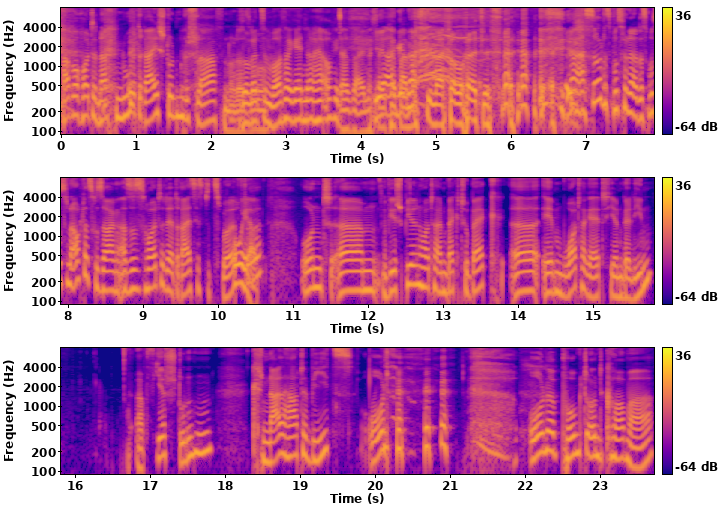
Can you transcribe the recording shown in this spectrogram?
Habe auch heute Nacht nur drei Stunden geschlafen oder so. So wird es im Watergate nachher auch wieder sein, dass dein Ja, Körper genau. maximal verwirrt ist. Ja, ach so, das muss man, das muss man auch dazu sagen. Also es ist heute der 30.12. Oh ja. Und ähm, wir spielen heute ein Back-to-Back äh, im Watergate hier in Berlin. Äh, vier Stunden, knallharte Beats, ohne, ohne Punkt und Komma.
